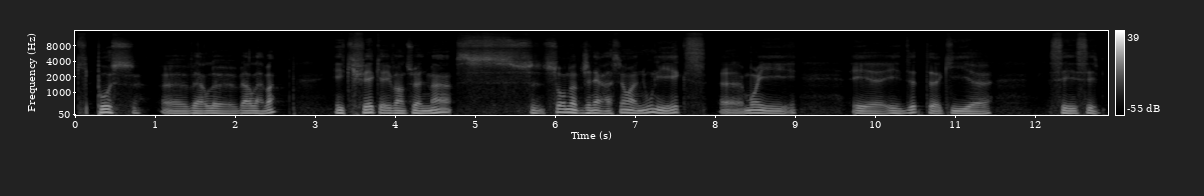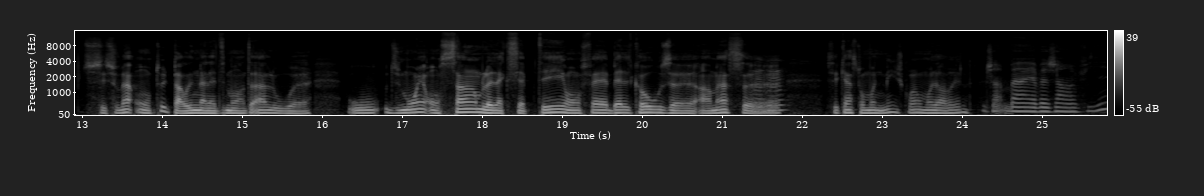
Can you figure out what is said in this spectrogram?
qui pousse euh, vers le vers l'avant et qui fait qu'éventuellement, su- sur notre génération à nous, les X, euh, moi et, et, Edith, qui c'est c'est- c'est souvent honteux de parler de maladie mentale ou, euh, ou du moins on semble l'accepter, on fait belle cause euh, en masse. euh, Mhm. C'est quand? C'est au mois de mai, je crois, au mois d'avril? Ben, il y avait janvier.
